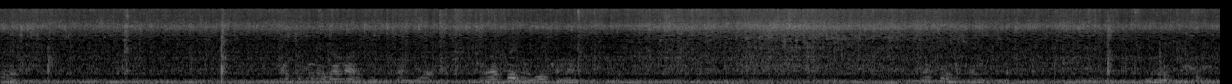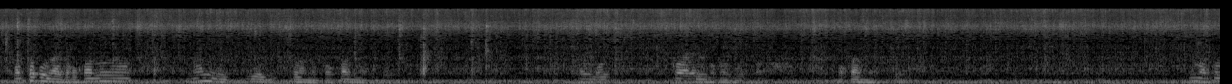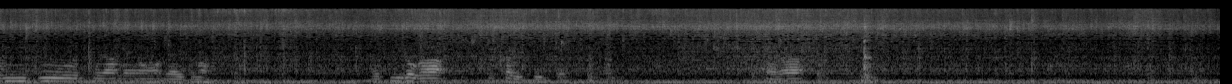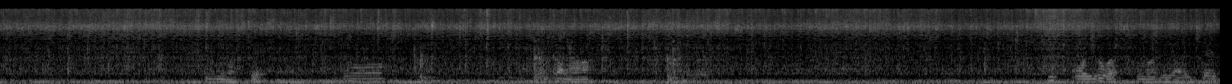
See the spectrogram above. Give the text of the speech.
おすすめじゃないって言ってたんで安いのでいいかな。って安いのかな買ったことないと他の何料理使うのか分かんないんでこれも使えるのかどうか分かんないですけど今鶏肉とラーメを焼いてます焼き色がしっかりついてそしたら次のステーキなんですけどいいかな結構色がつくまで焼いて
